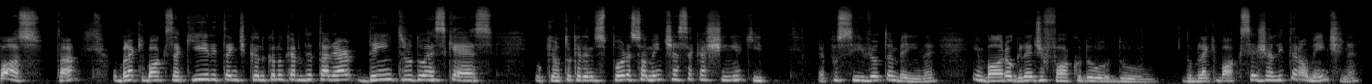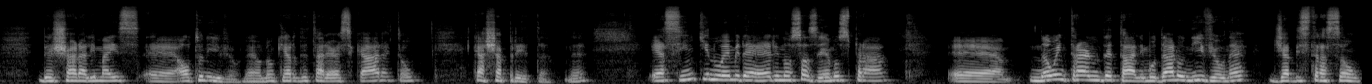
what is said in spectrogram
Posso, tá? O black box aqui, ele está indicando que eu não quero detalhar dentro do SQS. O que eu estou querendo expor é somente essa caixinha aqui. É possível também, né? Embora o grande foco do, do, do black box seja literalmente, né? Deixar ali mais é, alto nível, né? Eu não quero detalhar esse cara, então caixa preta, né? É assim que no MDL nós fazemos para é, não entrar no detalhe, mudar o nível né, de abstração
